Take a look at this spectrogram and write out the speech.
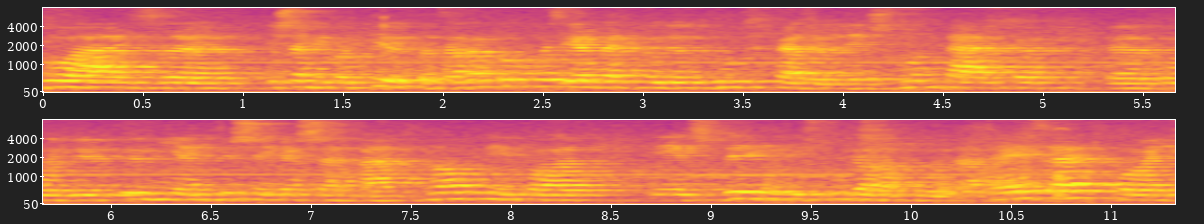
Boáz, és amikor kijött az aratokhoz, érdeklődött Ruth felől, és mondták, hogy ő milyen hűségesen bánt Naomival, és végül is úgy alakult a helyzet, hogy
